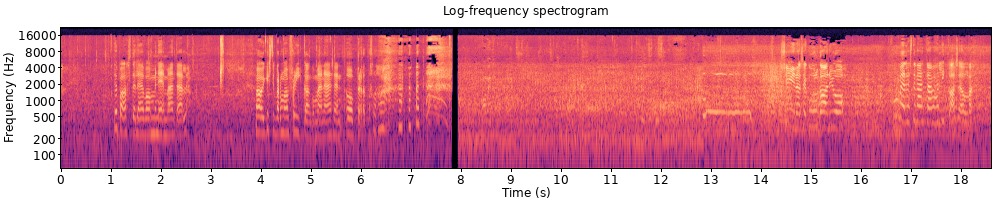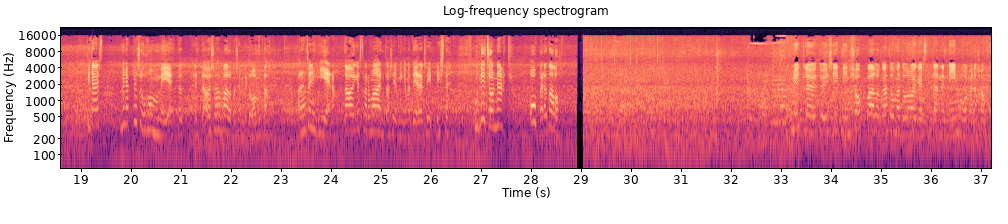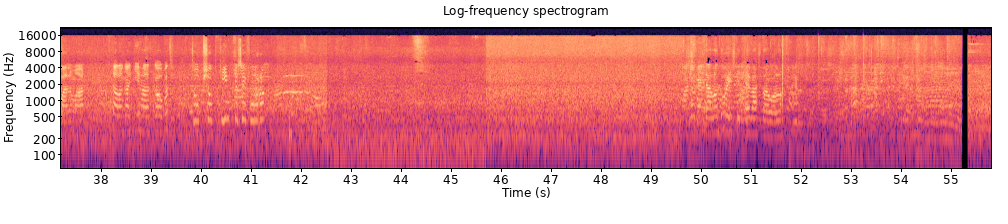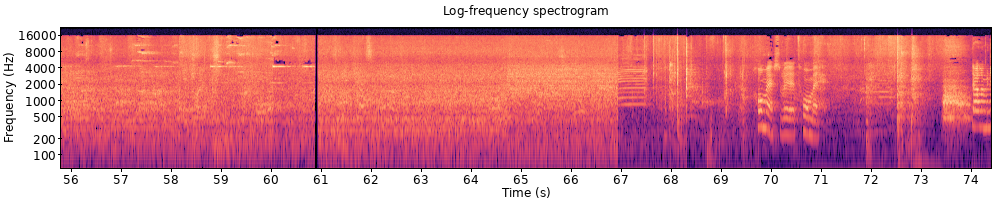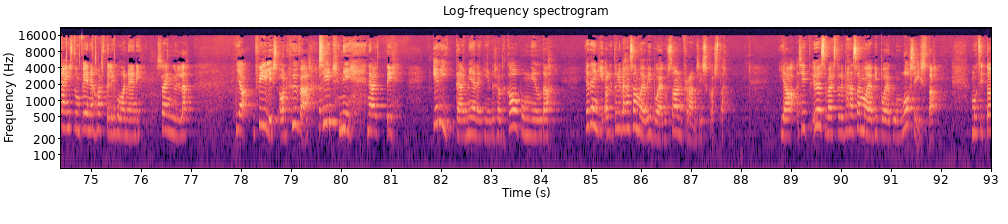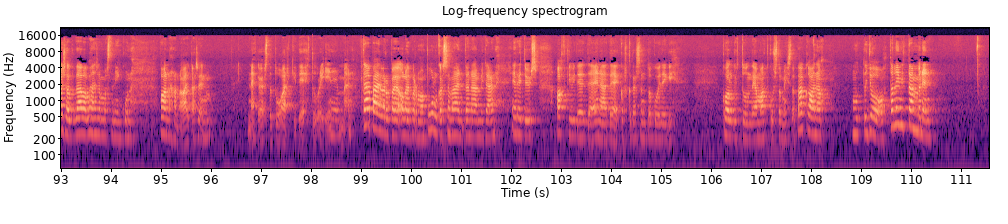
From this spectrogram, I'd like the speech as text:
tepastelee vaan menemään täällä. Mä oikeesti varmaan friikkaan, kun mä näen sen oopperatalon. Siinä se kuulkaa jo. Mun mielestä näyttää vähän likaselta. Pitäis mennä pesuhommiin, että, että olisi vähän valkoisempi tuo, mutta onhan se nyt hieno. Tää on oikeasti varmaan ainut asia, minkä mä tiedän Sydneystä. Mut nyt se on nähty. Oopperatalo. Nyt löytyi Sydneyn shoppailukatu. Mä tuun oikeasti tänne niin huomenna shoppailemaan. Täällä on kaikki ihanat kaupat. Topshopkin ja Sephora. Täällä on turistit evästauolla. Home, sveet, home. Täällä minä istun pienen hostelihuoneeni sängyllä ja fiilis on hyvä. Sydney näytti erittäin mielenkiintoiselta kaupungilta. Jotenkin oli, tuli vähän samoja vipoja kuin San Franciscosta. Ja sitten yhdessä vaiheessa tuli vähän samoja vipoja kuin Losista. Mutta sitten toisaalta täällä on vähän semmoista niin kuin vanhanaikaisen näköistä tuo arkkitehtuuri enemmän. Tää päivä rupeaa olemaan varmaan pulkassa. Mä en tänään mitään erityisaktiviteetteja enää tee, koska tässä nyt on kuitenkin 30 tuntia matkustamista takana. Mutta joo, tää oli nyt tämmönen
